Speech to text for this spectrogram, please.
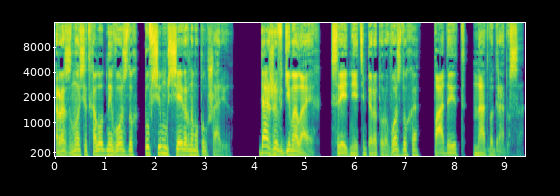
разносит холодный воздух по всему северному полушарию. Даже в Гималаях средняя температура воздуха падает на 2 градуса.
